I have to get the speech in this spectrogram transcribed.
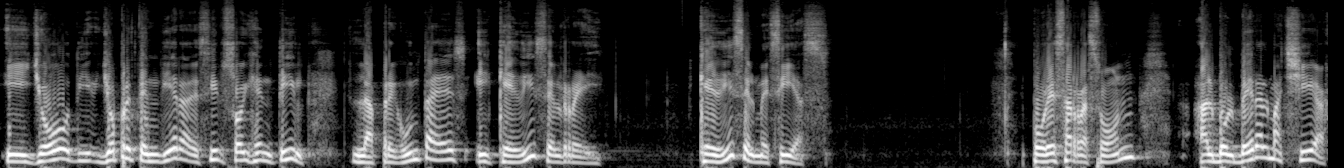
y yo, yo pretendiera decir soy gentil, la pregunta es, ¿y qué dice el rey? ¿Qué dice el Mesías? Por esa razón, al volver al Mashiach,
